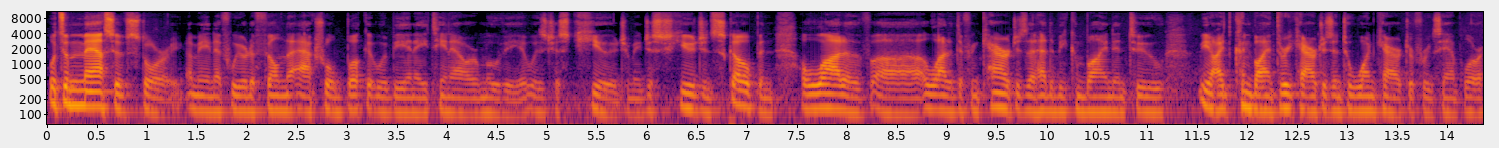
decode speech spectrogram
Well, it's a massive story. I mean, if we were to film the actual book, it would be an 18-hour movie. It was just huge. I mean, just huge in scope and a lot of uh, a lot of different characters that had to be combined into. You know, I'd combine three characters into one character, for example, or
